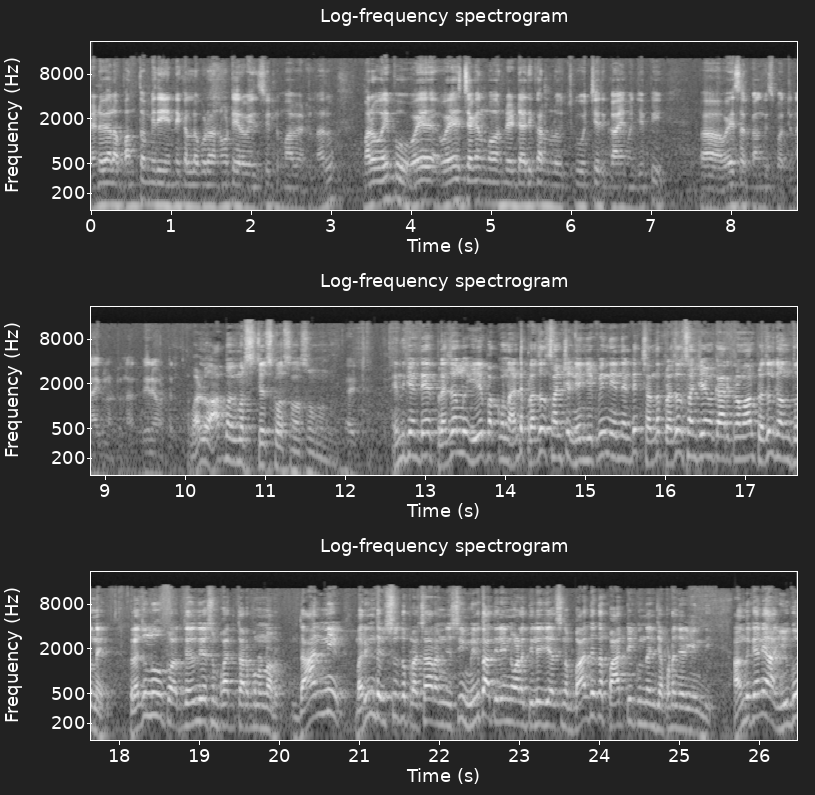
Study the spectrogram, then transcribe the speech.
రెండు వేల పంతొమ్మిది ఎన్నికల్లో కూడా నూట ఇరవై ఐదు సీట్లు మావే అంటున్నారు. మరోవైపు వై వైఎస్ జగన్మోహన్ రెడ్డి అధికారంలో వచ్చి వచ్చేది ఖాయమని చెప్పి వైఎస్ఆర్ కాంగ్రెస్ పార్టీ నాయకులు అంటున్నారు. మీరేమంటారు వాళ్ళు ఆత్మవిమర్శ చేసుకోవాల్సిన అవసరం ఉంది. రైట్ ఎందుకంటే ప్రజలు ఏ పక్క ఉన్నా అంటే ప్రజల సంక్షేమం నేను చెప్పింది ఏంటంటే చంద్ర ప్రజల సంక్షేమ కార్యక్రమాలు ప్రజలకు అందుతున్నాయి. ప్రజలు తెలుగుదేశం పార్టీ తరపున ఉన్నారు. దాన్ని మరింత విస్తృత ప్రచారం చేసి మిగతా తెలియని వాళ్ళకి తెలియజేయాల్సిన బాధ్యత పార్టీకి ఉందని చెప్పడం జరిగింది. అందుకని ఆ యుగో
